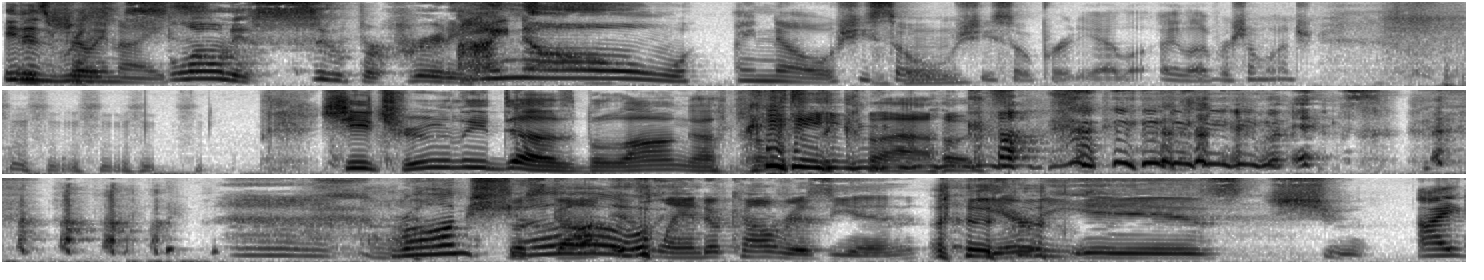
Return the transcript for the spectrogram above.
It It's is really nice. Sloane is super pretty. I know. I know. She's so Mm-hmm. she's so pretty. I, lo- I love her so much. She truly does belong up amongst the clouds. It's- Wrong show. so Scott is Lando Calrissian. Gary is shoot. I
